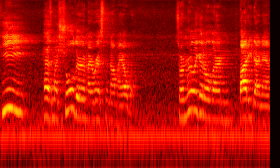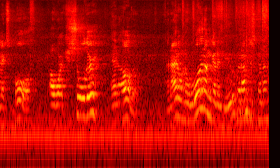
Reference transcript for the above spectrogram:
He has my shoulder and my wrist, but not my elbow. So I'm really going to learn body dynamics both. I'll work shoulder and elbow. And I don't know what I'm going to do, but I'm just going to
